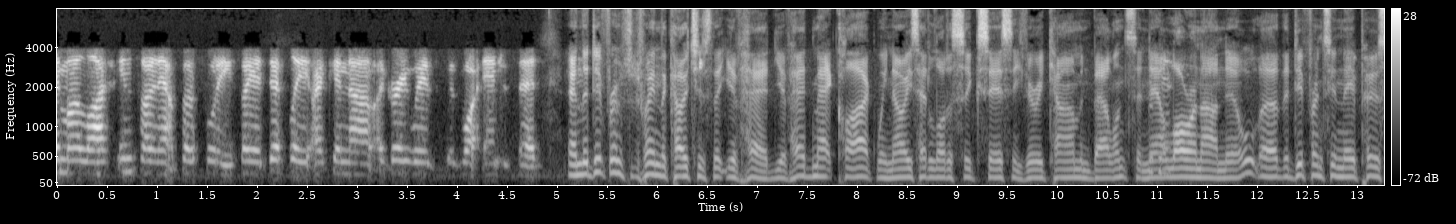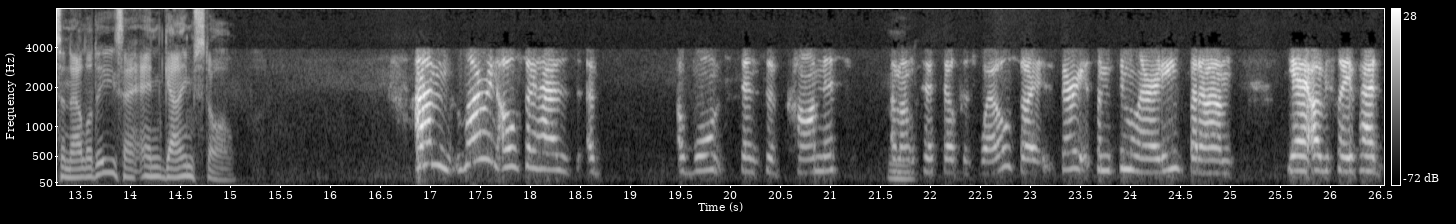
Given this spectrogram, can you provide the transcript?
in my life inside and outside of footy. So yeah, definitely I can uh, agree with with what Andrew said. And the difference between the coaches that you've had, you've had Matt Clark. We know he's had a lot of success. He's very calm and balanced. And now Mhm. Lauren Arnell. Uh, the difference in their personalities and, and game style. Um, Lauren also has a, a warmth sense of calmness amongst herself as well. So it's very some similarities, but um, yeah, obviously I've had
